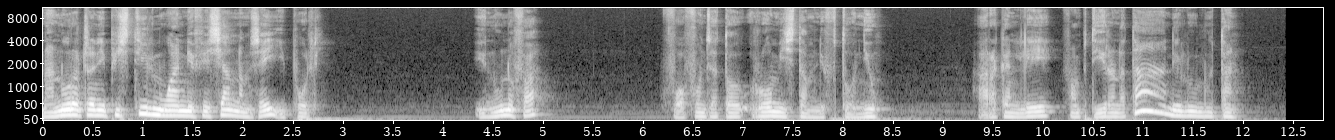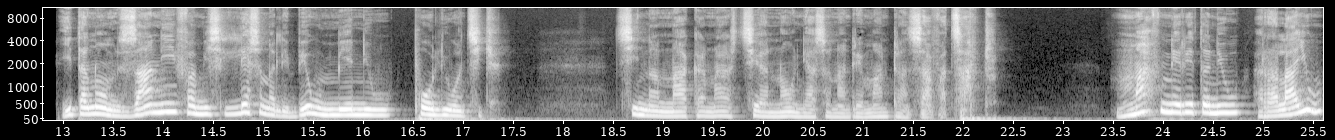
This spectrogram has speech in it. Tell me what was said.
Nanoratra ny Epistiliny ho an'ny Efesiana amin'izay i Paoly. Inoana fa voafonja tao Roma izy tamin'io fotoana io, araka an'ilay fampidirana tany alohaloha tany. Hitanao amin'izany fa misy lesona lehibe omen'io Paoly io antsika, Tsy nanakana azy tsy hanao ny asan'Andriamanitra ny zava-tsarotra. Mafy ny eretan'io rahalahy io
